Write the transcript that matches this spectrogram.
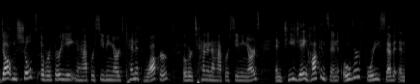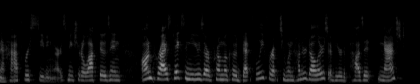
Dalton Schultz over 38 and a half receiving yards, Kenneth Walker over 10 and a half receiving yards, and TJ Hockenson over 47 and a half receiving yards. Make sure to lock those in on prize picks and use our promo code BETFULLY for up to $100 of your deposit matched.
